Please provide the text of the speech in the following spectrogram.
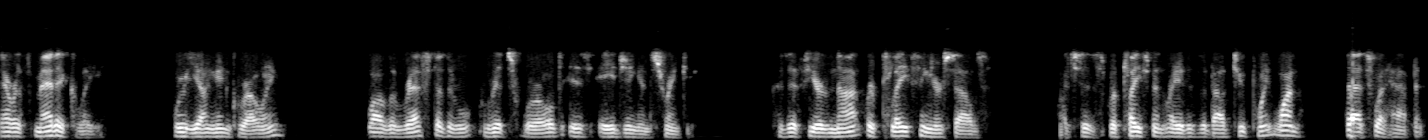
arithmetically, we're young and growing, while the rest of the rich world is aging and shrinking. Because if you're not replacing yourselves which is replacement rate is about 2.1. That's what happens.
